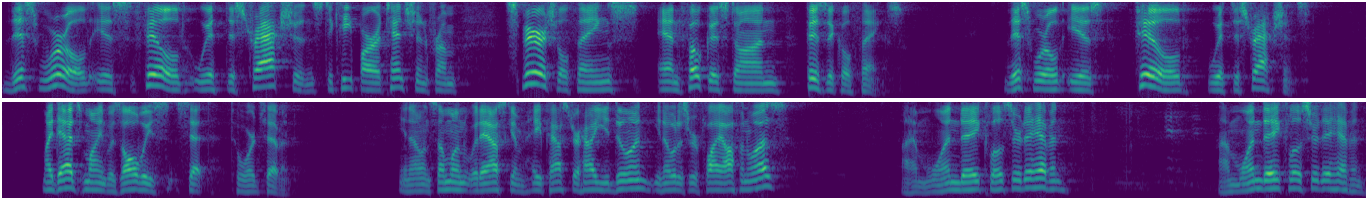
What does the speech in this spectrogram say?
this world is filled with distractions to keep our attention from spiritual things and focused on physical things. This world is filled with distractions. My dad's mind was always set towards heaven. You know, and someone would ask him, Hey, Pastor, how you doing? You know what his reply often was? I'm one day closer to heaven. I'm one day closer to heaven.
